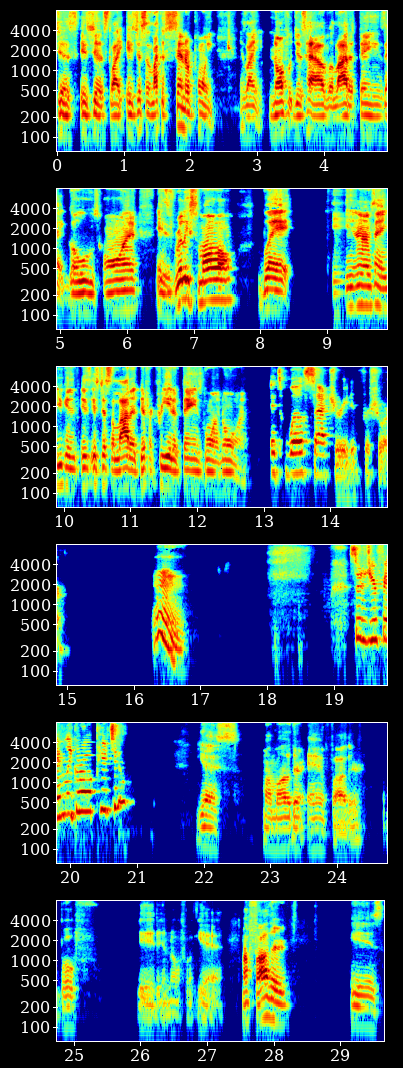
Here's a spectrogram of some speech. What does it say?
just it's just like it's just a, like a center point. It's like Norfolk just have a lot of things that goes on. It's really small, but you know what I'm saying. You can it's, it's just a lot of different creative things going on. It's well saturated for sure. Hmm. So, did your family grow up here too? Yes, my mother and father both did in Norfolk. Yeah, my father is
